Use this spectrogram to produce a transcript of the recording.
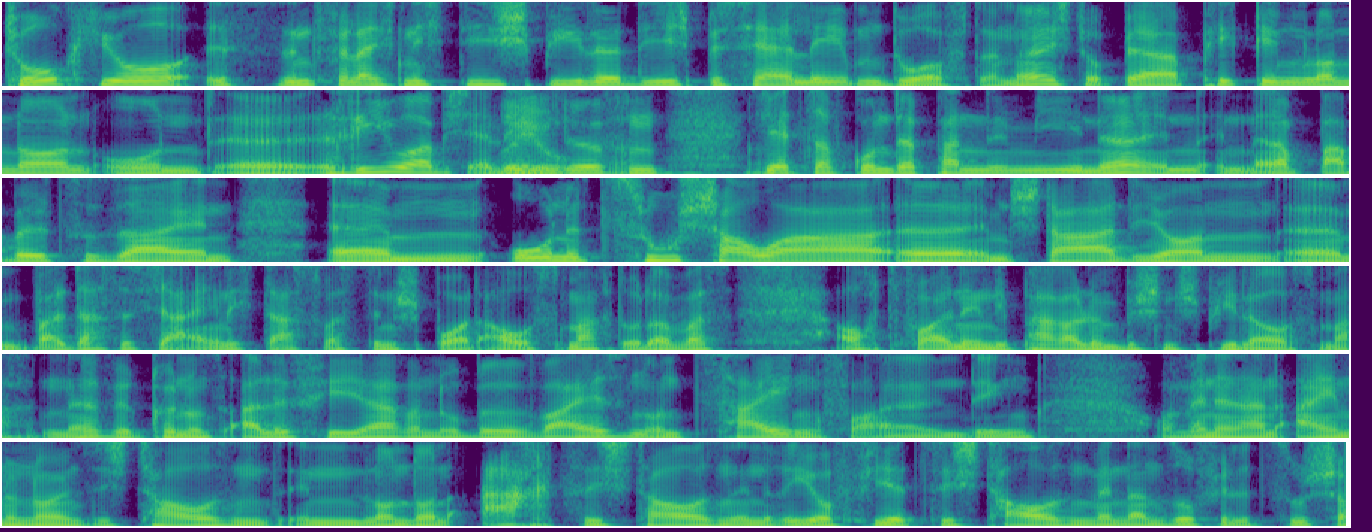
Tokio ist, sind vielleicht nicht die Spiele, die ich bisher erleben durfte. Ne? Ich glaube ja Peking, London und äh, Rio habe ich erleben Rio, dürfen. Jetzt aufgrund der Pandemie, ne, in, in einer Bubble zu sein, ähm, ohne Zuschauer äh, im Stadion, ähm, weil das ist ja eigentlich das, was den Sport ausmacht oder was auch vor allen Dingen die Paralympischen Spiele ausmachen. Ne? Wir können uns alle vier Jahre nur beweisen und zeigen vor allen Dingen. Und wenn dann 91.000, in London 80.000, in Rio 40.000, wenn dann so viele Zuschauer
